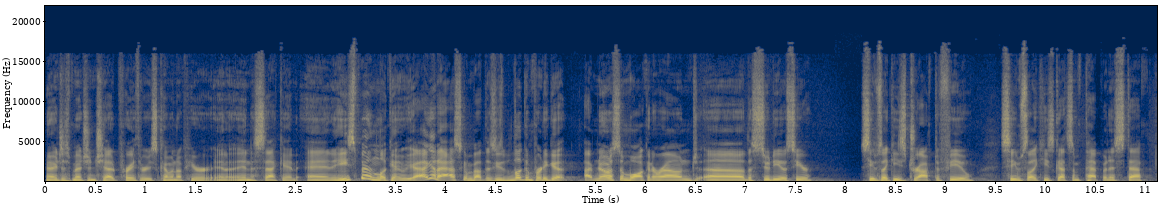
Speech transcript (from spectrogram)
And I just mentioned Chad Prather. He's coming up here in, in, a second. And he's been looking, I got to ask him about this. He's been looking pretty good. I've noticed him walking around uh, the studios here. Seems like he's dropped a few. Seems like he's got some pep in his step.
